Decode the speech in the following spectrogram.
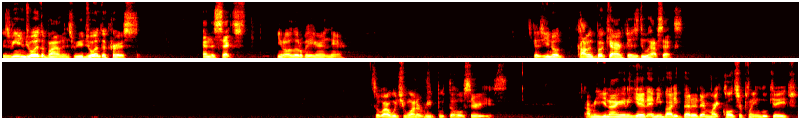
Because we enjoy the violence, we enjoy the curse and the sex, you know, a little bit here and there. Because, you know, comic book characters do have sex. So why would you want to reboot the whole series? I mean, you're not going to get anybody better than Mike Colter playing Luke Cage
